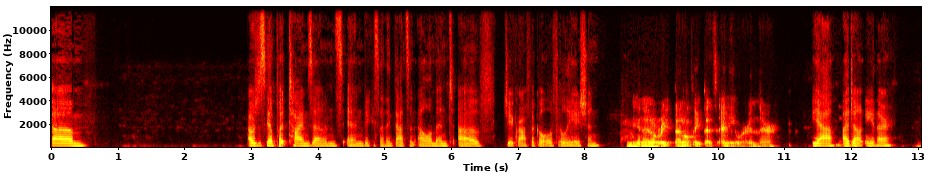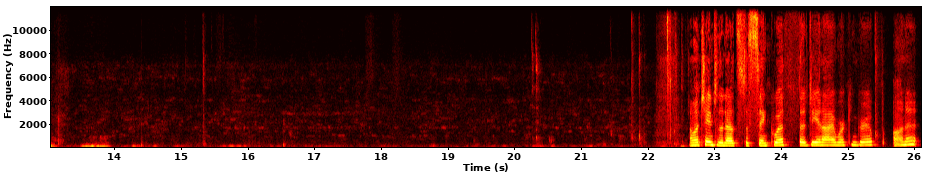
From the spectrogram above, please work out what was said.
Um, I was just going to put time zones in because I think that's an element of geographical affiliation. Yeah, and I don't I don't think that's anywhere in there. Yeah, I don't either. I'm gonna change the notes to sync with the D&I working group on it.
